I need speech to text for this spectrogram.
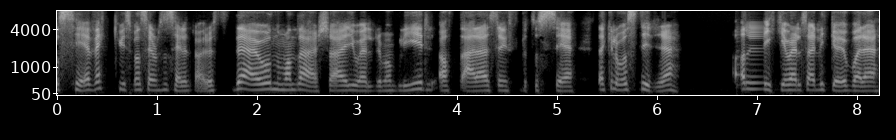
å se vekk hvis man ser noe som ser litt rar ut. Det er jo noe man lærer seg jo eldre man blir, at det er strengt forbudt å se. Det er ikke lov å stirre. Allikevel så er det litt gøy å bare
